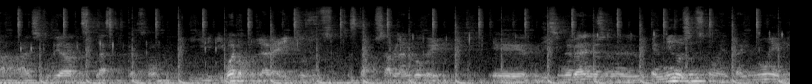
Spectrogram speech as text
a, estudiar artes plásticas, ¿no? Y, bueno, pues ya de ahí pues, estamos hablando de 19 eh, años en, el, en 1999.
